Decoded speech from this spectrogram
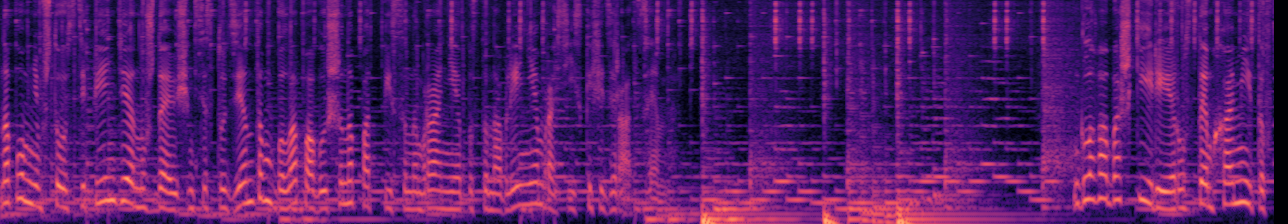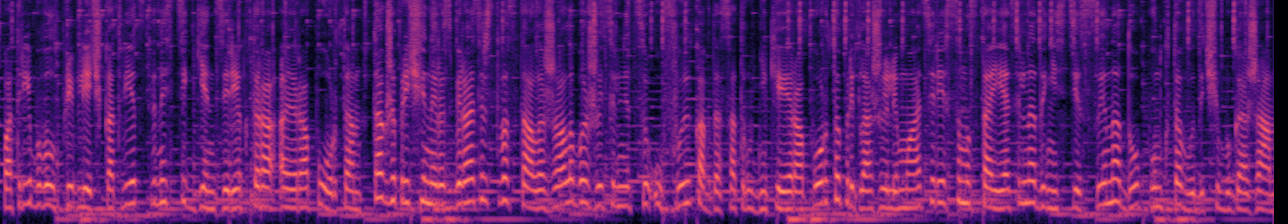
Напомним, что стипендия нуждающимся студентам была повышена подписанным ранее постановлением Российской Федерации. Глава Башкирии Рустем Хамитов потребовал привлечь к ответственности гендиректора аэропорта. Также причиной разбирательства стала жалоба жительницы Уфы, когда сотрудники аэропорта предложили матери самостоятельно донести сына до пункта выдачи багажа.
